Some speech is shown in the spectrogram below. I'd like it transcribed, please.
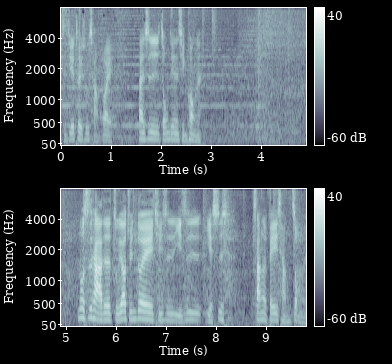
直接退出场外。但是中间的情况呢？诺斯卡的主要军队其实也是也是 伤的非常重的，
